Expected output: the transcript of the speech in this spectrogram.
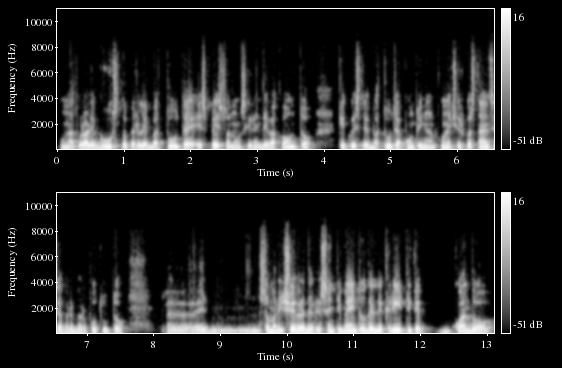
un naturale gusto per le battute e spesso non si rendeva conto che queste battute, appunto, in alcune circostanze avrebbero potuto eh, insomma, ricevere del risentimento, delle critiche, quando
